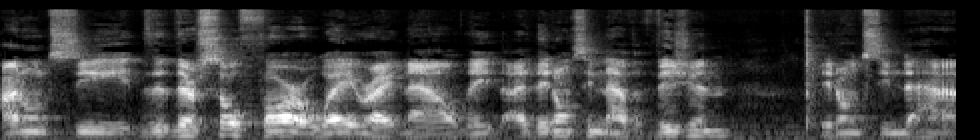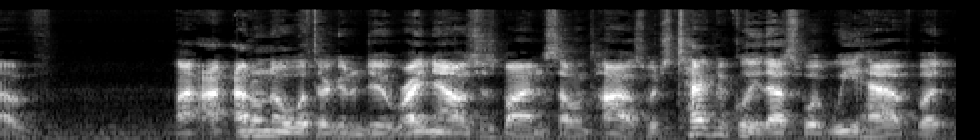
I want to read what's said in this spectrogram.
I don't see they're so far away right now. They they don't seem to have a vision. They don't seem to have. I, I don't know what they're going to do. Right now, it's just buying and selling tiles, which technically that's what we have. But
